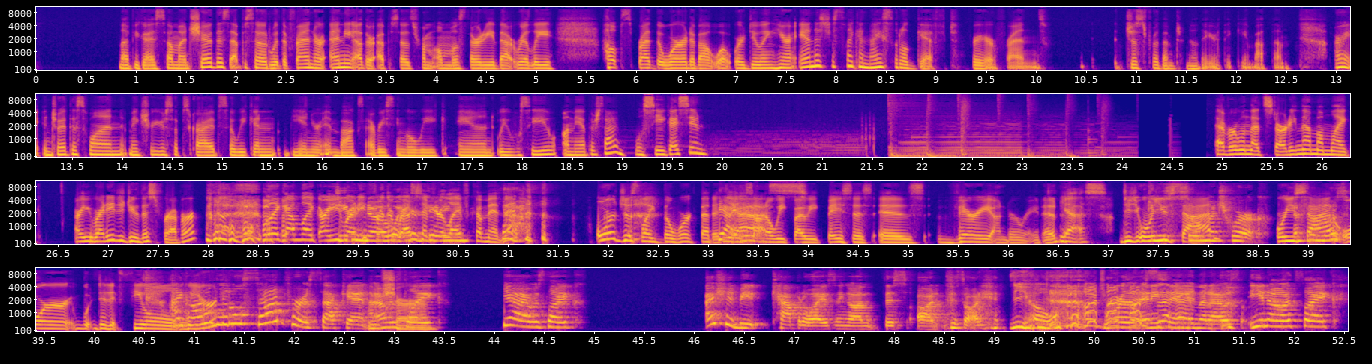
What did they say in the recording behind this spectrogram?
Love you guys so much. Share this episode with a friend or any other episodes from Almost 30 that really help spread the word about what we're doing here. And it's just like a nice little gift for your friends just for them to know that you're thinking about them. All right, enjoy this one. Make sure you're subscribed so we can be in your inbox every single week. And we will see you on the other side. We'll see you guys soon. Everyone that's starting them, I'm like, are you ready to do this forever? like, I'm like, are you, you ready for the rest of your life commitment? Yeah. or just like the work that it yeah, takes yes. on a week by week basis is very underrated. Yes. Did you? Were you sad? So much work. Were you That's sad, most, or did it feel? I weird? got a little sad for a 2nd I was sure. like, yeah, I was like, I should be capitalizing on this aud- this audience, Yo, more than anything. And then I was, you know, it's like.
